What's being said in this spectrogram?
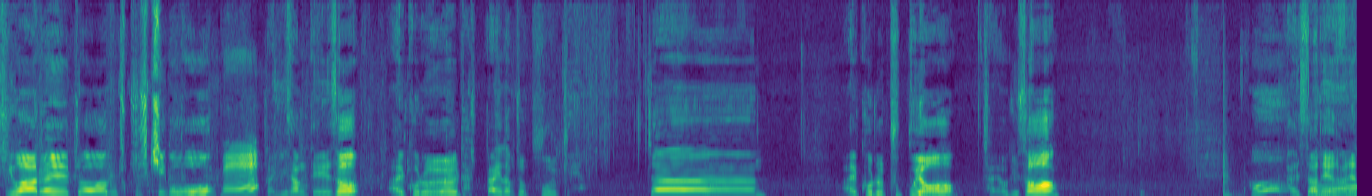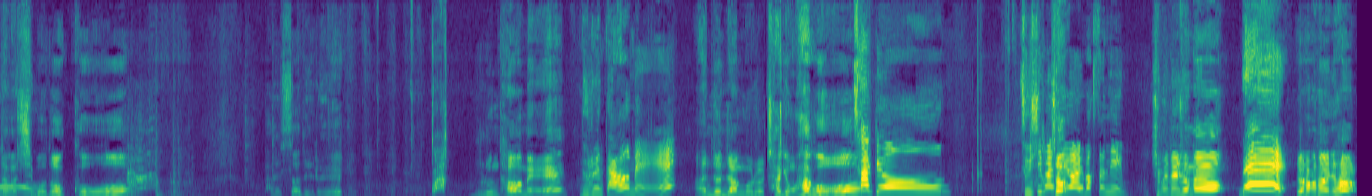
기화를 좀 촉진시키고 네. 자, 이 상태에서 알코올을 다시 땅에다 좀 부을게요. 짠. 알코올을 붓고요. 자, 여기서 발사대 오. 안에다가 집어 넣고 발사대를 꽉 누른 다음에 누른 다음에 안전장구를 착용하고 착용. 조심하세요, 자. 알 박사님. 준비되셨나요? 네. 여러분들 자,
